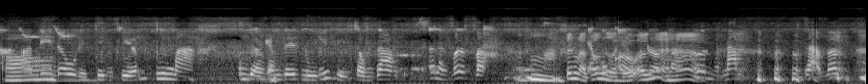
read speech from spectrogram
à, đi đâu để tìm kiếm. Nhưng mà công việc em lên núi thì trồng rau rất là vất vả. Ừ. tức là có em cũng người hiệu ứng rồi ha. hơn một năm. Dạ vâng. Ừ.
